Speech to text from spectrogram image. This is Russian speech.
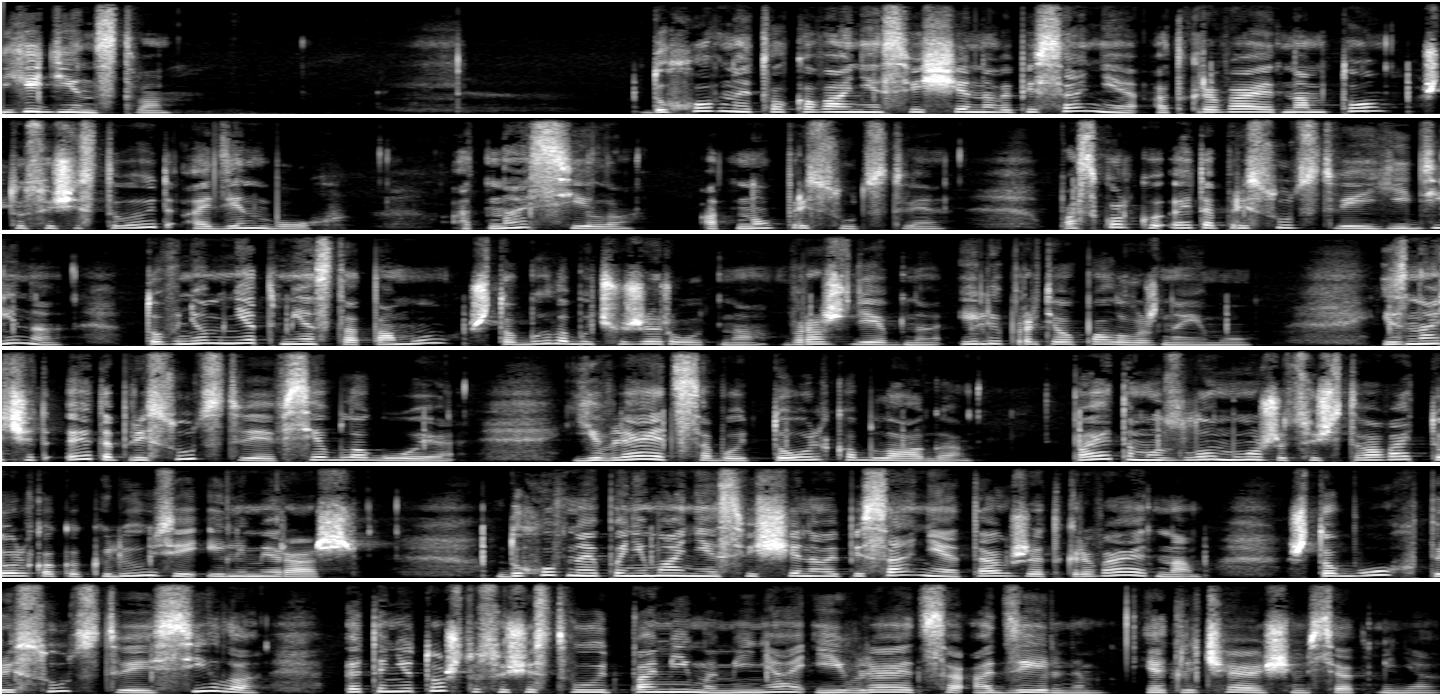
Единство. Духовное толкование священного писания открывает нам то, что существует один Бог, одна сила, одно присутствие. Поскольку это присутствие едино, то в нем нет места тому, что было бы чужеродно, враждебно или противоположно ему. И значит, это присутствие всеблагое, является собой только благо – Поэтому зло может существовать только как иллюзия или мираж. Духовное понимание священного писания также открывает нам, что Бог, присутствие, сила – это не то, что существует помимо меня и является отдельным и отличающимся от меня,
